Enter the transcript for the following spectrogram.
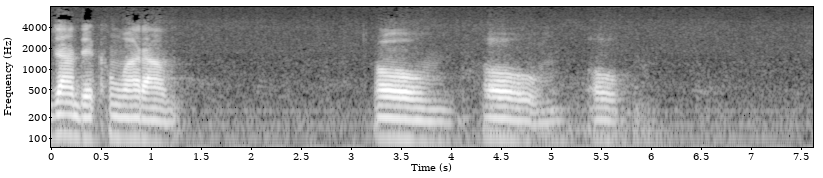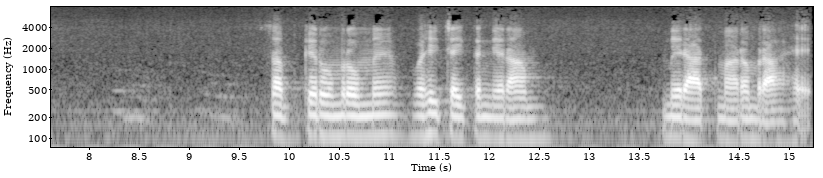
जहाँ देखूँ वहाँ राम। ओम ओम ओम सबके रोम रोम में वही चैतन्य राम, मेरा आत्मा रम रहा है।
